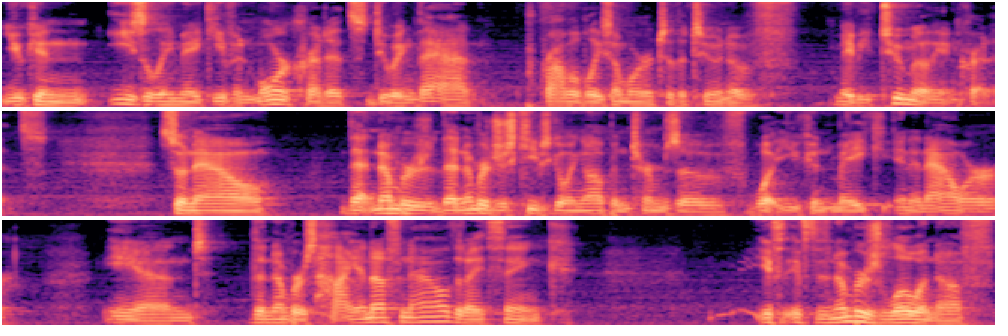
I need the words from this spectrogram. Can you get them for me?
you can easily make even more credits doing that probably somewhere to the tune of maybe 2 million credits. So now that number that number just keeps going up in terms of what you can make in an hour and the number is high enough now that I think if if the number is low enough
